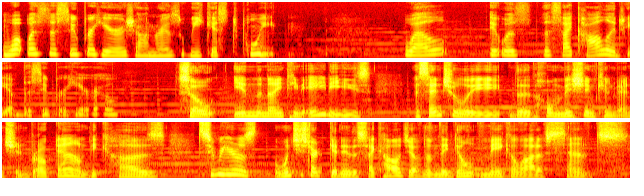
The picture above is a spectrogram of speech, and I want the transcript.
What was the superhero genre's weakest point? Well, it was the psychology of the superhero. So in the 1980s, essentially the whole mission convention broke down because superheroes, once you start getting into the psychology of them, they don't make a lot of sense.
